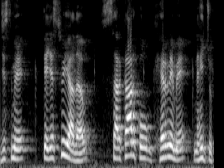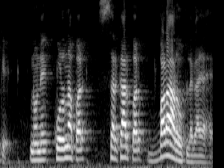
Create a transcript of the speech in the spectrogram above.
जिसमें तेजस्वी यादव सरकार को घेरने में नहीं चुके। उन्होंने कोरोना पर सरकार पर बड़ा आरोप लगाया है।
